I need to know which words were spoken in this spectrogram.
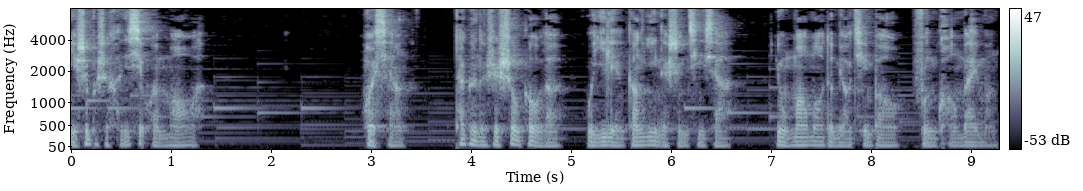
你是不是很喜欢猫啊？”我想，他可能是受够了我一脸刚硬的神情下，用猫猫的表情包疯狂卖萌。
